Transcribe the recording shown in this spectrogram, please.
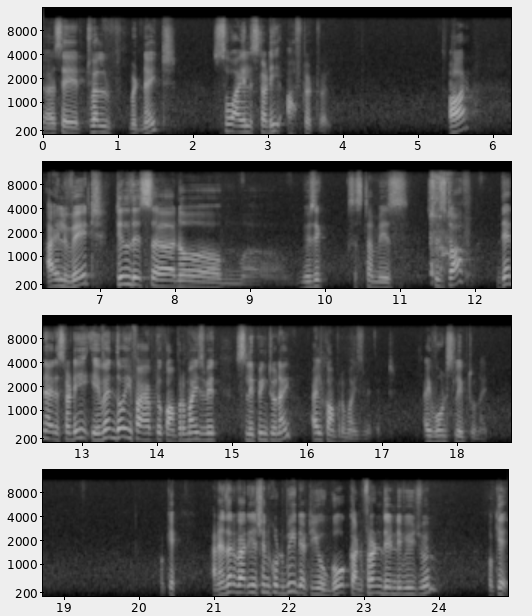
uh, say 12 midnight. So, I will study after 12 or I will wait till this uh, um, uh, music system is switched off, then I will study even though if I have to compromise with sleeping tonight, I will compromise with it. I will not sleep tonight. Okay. Another variation could be that you go confront the individual, okay,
